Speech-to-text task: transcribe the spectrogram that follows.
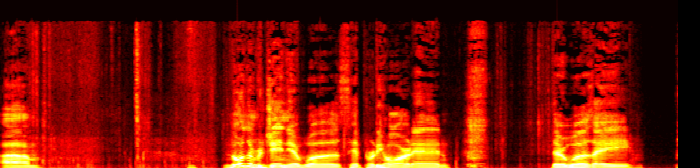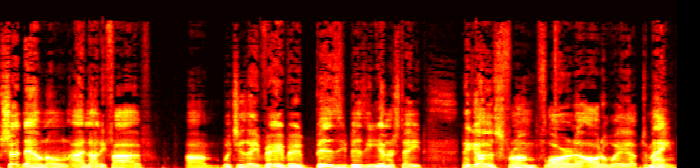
Um, Northern Virginia was hit pretty hard, and there was a shutdown on I 95, um, which is a very, very busy, busy interstate that goes from Florida all the way up to Maine.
